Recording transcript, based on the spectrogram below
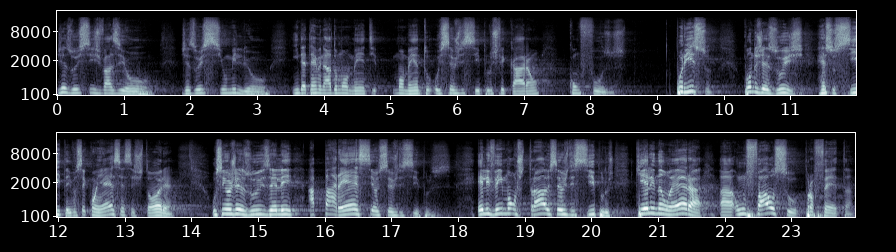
Jesus se esvaziou, Jesus se humilhou. Em determinado momento, momento os seus discípulos ficaram confusos. Por isso, quando Jesus ressuscita, e você conhece essa história, o Senhor Jesus ele aparece aos seus discípulos. Ele vem mostrar aos seus discípulos que ele não era ah, um falso profeta,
